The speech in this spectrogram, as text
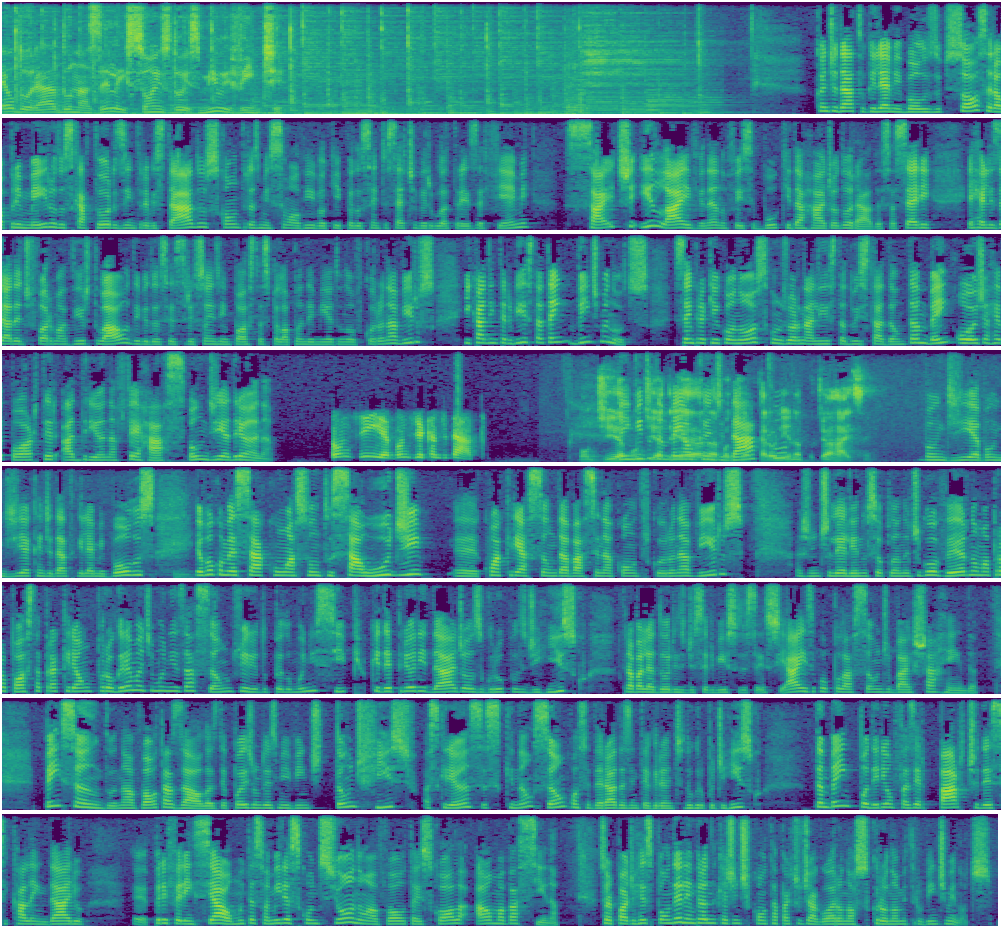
Eldorado nas eleições 2020. candidato Guilherme Boulos do PSOL será o primeiro dos 14 entrevistados, com transmissão ao vivo aqui pelo 107,3 FM, site e live né, no Facebook da Rádio Eldorado. Essa série é realizada de forma virtual devido às restrições impostas pela pandemia do novo coronavírus e cada entrevista tem 20 minutos. Sempre aqui conosco um jornalista do Estadão também, hoje a repórter Adriana Ferraz. Bom dia, Adriana. Bom dia, bom dia, candidato. Bom dia, bom dia, também Adriana, ao candidato. Bom dia, Carolina, bom dia, Heisen. Bom dia, bom dia, candidato Guilherme Boulos. Eu vou começar com o assunto saúde, é, com a criação da vacina contra o coronavírus. A gente lê ali no seu plano de governo uma proposta para criar um programa de imunização gerido pelo município que dê prioridade aos grupos de risco, trabalhadores de serviços essenciais e população de baixa renda. Pensando na volta às aulas depois de um 2020 tão difícil, as crianças que não são consideradas integrantes do grupo de risco também poderiam fazer parte desse calendário é, preferencial. Muitas famílias condicionam a volta à escola a uma vacina. O senhor pode responder, lembrando que a gente conta a partir de agora o nosso cronômetro 20 minutos.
